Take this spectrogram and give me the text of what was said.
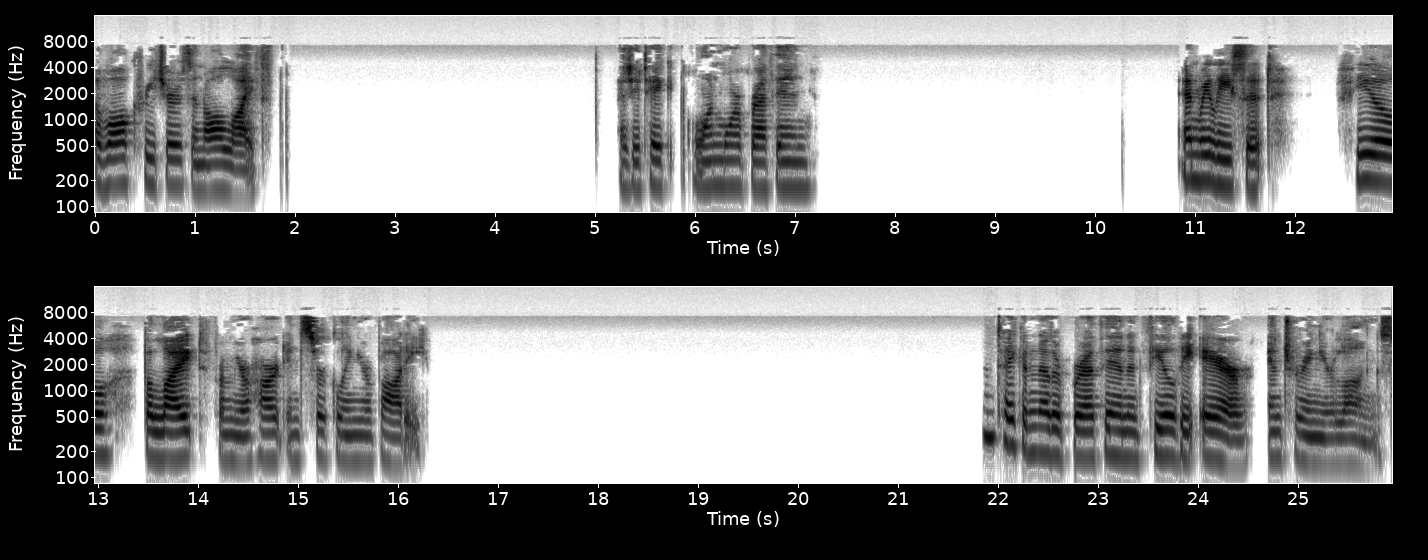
of all creatures and all life. As you take one more breath in and release it. Feel the light from your heart encircling your body. Take another breath in and feel the air entering your lungs.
